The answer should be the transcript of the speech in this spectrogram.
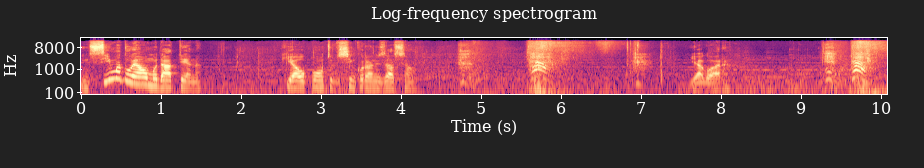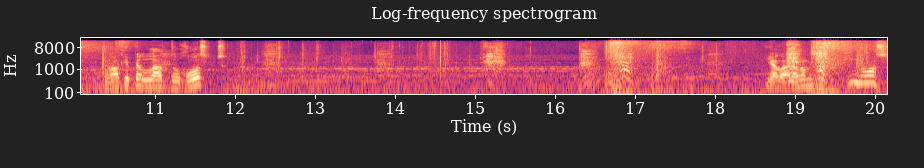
Em cima do elmo da Atena. Que é o ponto de sincronização. E agora? Vamos aqui pelo lado do rosto. E agora vamos... Nossa!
